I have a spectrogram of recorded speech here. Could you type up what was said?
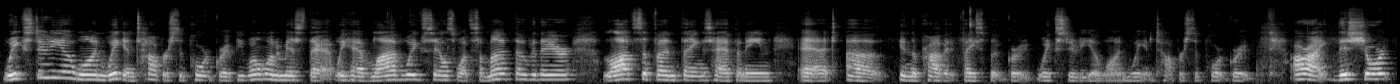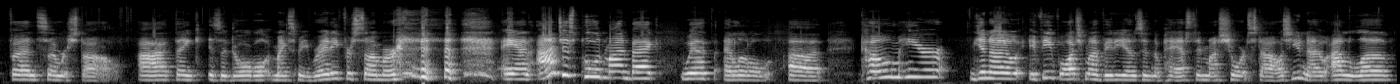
Wig Studio 1 Wig and Topper Support Group. You won't want to miss that. We have live wig sales once a month over there. Lots of fun things happening at uh, in the private Facebook group, Wig Studio 1 Wig and Topper Support Group. All right, this short, fun summer style I think is adorable. It makes me ready for summer. and I just pulled mine back with a little uh, comb here. You know, if you've watched my videos in the past in my short styles, you know I love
